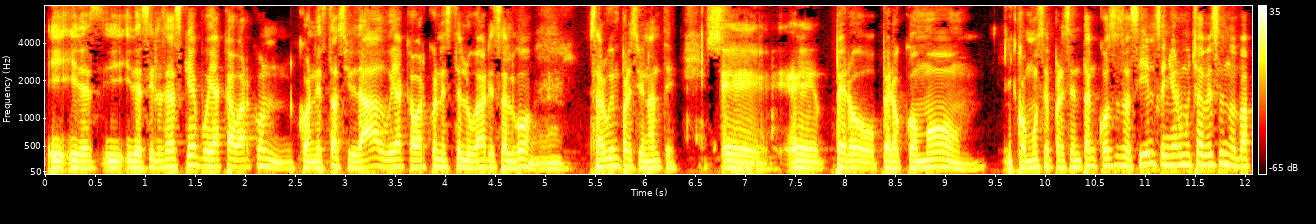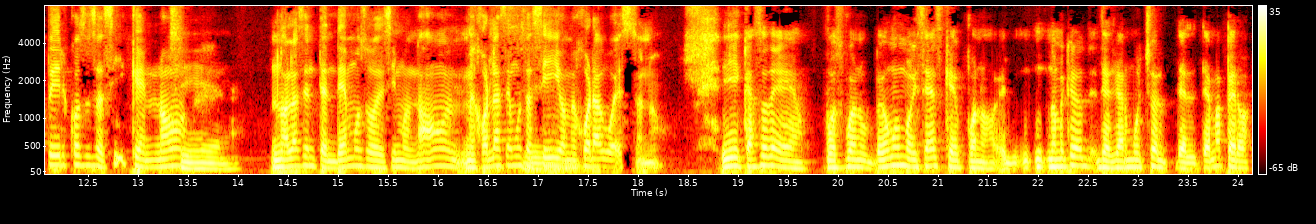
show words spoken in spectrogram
y, y, decirle, ¿sabes qué? Voy a acabar con, con esta ciudad, voy a acabar con este lugar. Es algo, es algo impresionante. pero, pero cómo, cómo se presentan cosas así. El Señor muchas veces nos va a pedir cosas así que no, no las entendemos o decimos, no, mejor las hacemos así o mejor hago esto, ¿no? Y en caso de, pues bueno, vemos Moisés que, bueno, no me quiero desviar mucho del tema, pero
